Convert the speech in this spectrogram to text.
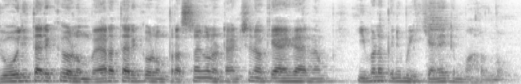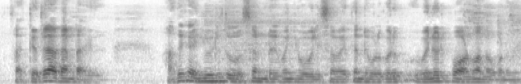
ജോലി തിരക്കുകളും വേറെ തിരക്കുകളും പ്രശ്നങ്ങളും ടെൻഷനും ഒക്കെ ആയ കാരണം ഇവളെ പിന്നെ വിളിക്കാനായിട്ട് മറന്നു. സത്യത്തിൽ അതുണ്ടായത് അത് കഴിഞ്ഞ് ഒരു ദിവസം ഉണ്ട് ഇവൻ ജോലി സമയത്തുണ്ട്. ഇവൾക്കൊരു ഇവനൊരു ഫോൺ വന്നു. നോക്കണത്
